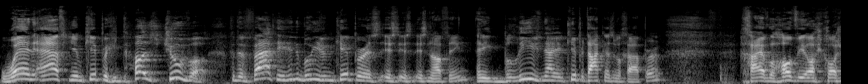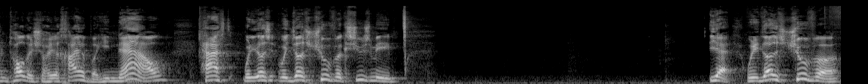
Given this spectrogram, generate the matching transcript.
When after Yom Kippur he does tshuva for the fact that he didn't believe Yom Kippur is, is, is, is nothing, and he believes now Yom Kippur takas mechaper. He now has to, when he does when he does tshuva. Excuse me. Yeah, when he does tshuva,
